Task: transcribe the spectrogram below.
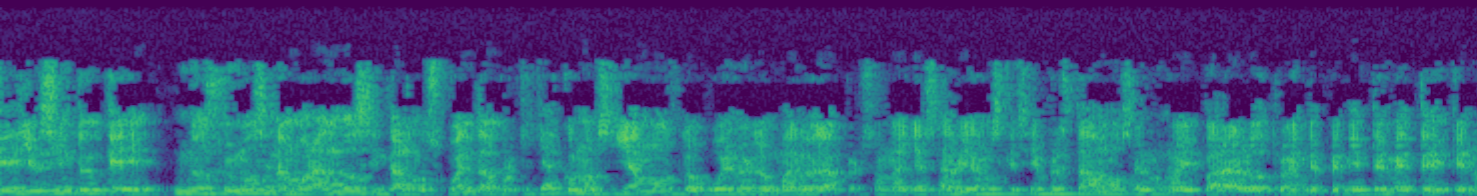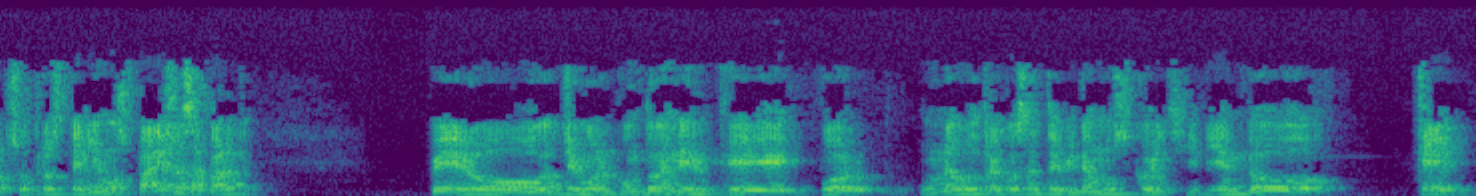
que yo siento que nos fuimos enamorando sin darnos cuenta, porque ya conocíamos lo bueno y lo malo de la persona, ya sabíamos que siempre estábamos el uno ahí para el otro, independientemente de que nosotros teníamos parejas aparte. Pero llegó el punto en el que por una u otra cosa terminamos coincidiendo que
